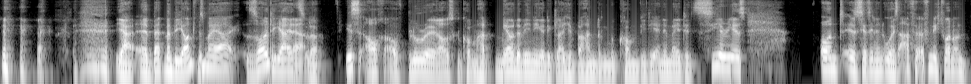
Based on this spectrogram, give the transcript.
Ja, äh, Batman Beyond, wissen wir ja, sollte ja jetzt Ja. oder ist auch auf Blu-ray rausgekommen, hat mehr oder weniger die gleiche Behandlung bekommen wie die Animated Series und ist jetzt in den USA veröffentlicht worden. Und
